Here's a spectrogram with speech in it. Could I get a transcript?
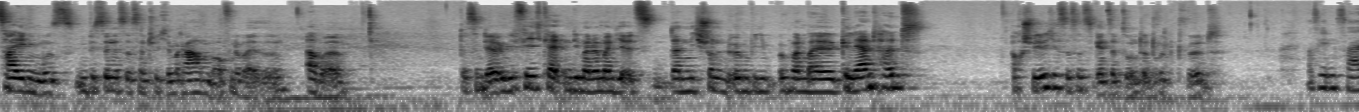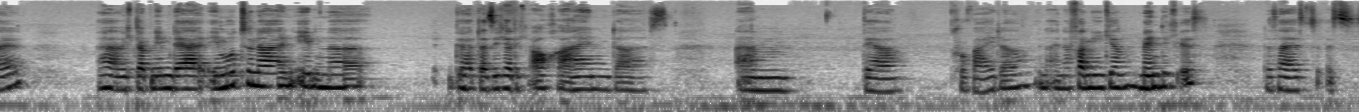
zeigen muss. Ein bisschen ist das natürlich im Rahmen auf eine Weise, aber das sind ja irgendwie Fähigkeiten, die man, wenn man die jetzt dann nicht schon irgendwie irgendwann mal gelernt hat, auch schwierig ist, dass das die ganze Zeit so unterdrückt wird. Auf jeden Fall. Äh, ich glaube, neben der emotionalen Ebene gehört da sicherlich auch rein, dass ähm, der Provider in einer Familie männlich ist. Das heißt, es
